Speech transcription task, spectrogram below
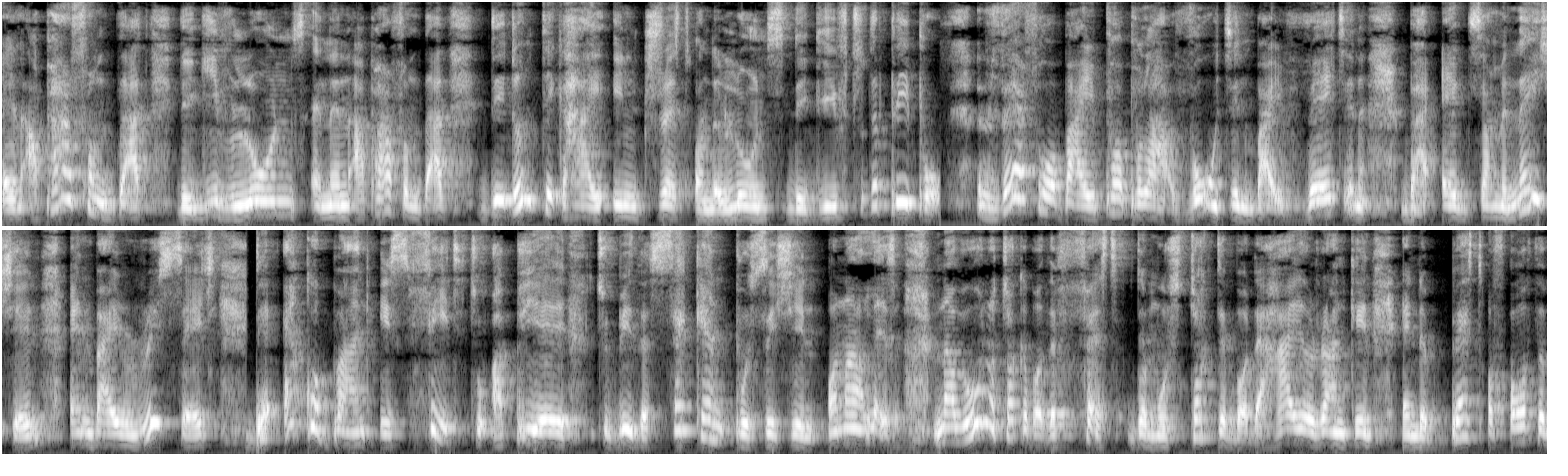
And apart from that, they give loans, and then apart from that, they don't take high interest on the loans they give to the people. Therefore, by popular voting, by vetting, by examination, and by research, the Eco Bank is fit to appear to be the second position on our list. Now, we want to talk about the first, the most talked about, the higher ranking, and the best of all the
